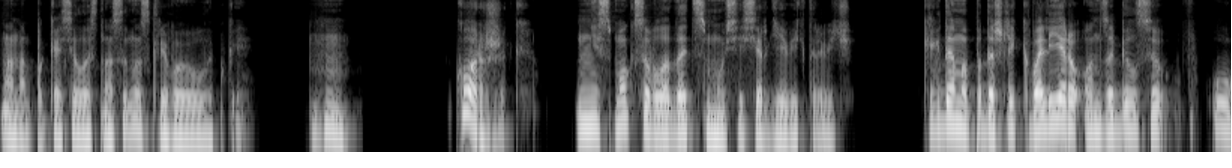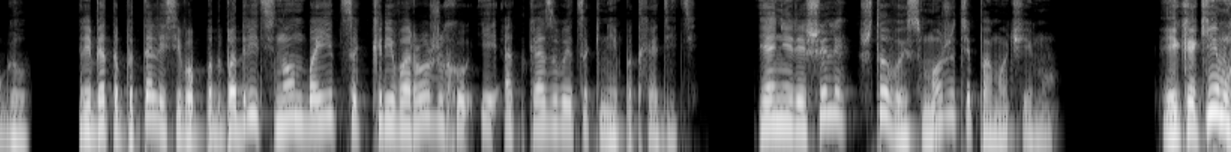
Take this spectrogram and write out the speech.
Она покосилась на сына с кривой улыбкой. Хм. Коржик. Не смог совладать с Мусей, Сергей Викторович. Когда мы подошли к вольеру, он забился в угол. Ребята пытались его подбодрить, но он боится криворожиху и отказывается к ней подходить. И они решили, что вы сможете помочь ему. «И каким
